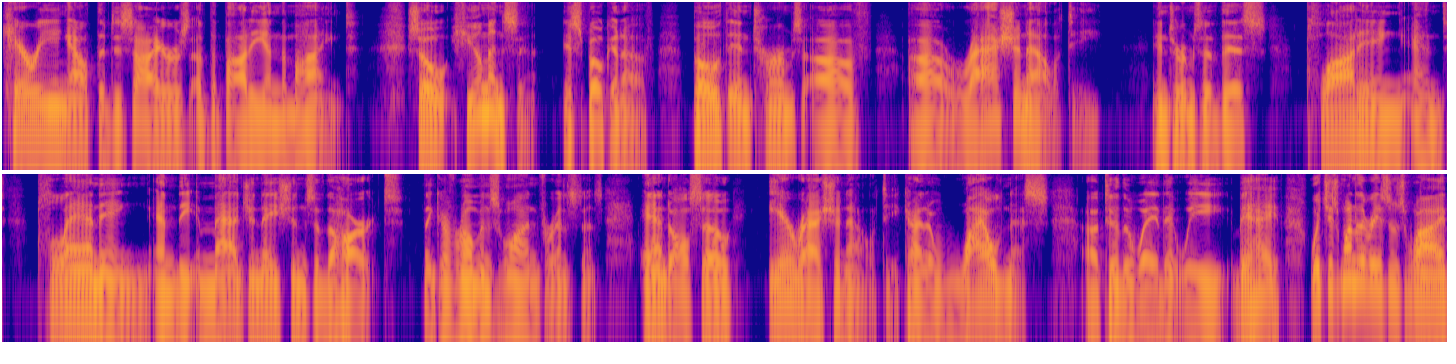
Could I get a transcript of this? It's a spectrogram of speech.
carrying out the desires of the body and the mind. So human sin is spoken of both in terms of uh, rationality, in terms of this plotting and planning and the imaginations of the heart Think of Romans 1, for instance, and also irrationality, kind of wildness uh, to the way that we behave, which is one of the reasons why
